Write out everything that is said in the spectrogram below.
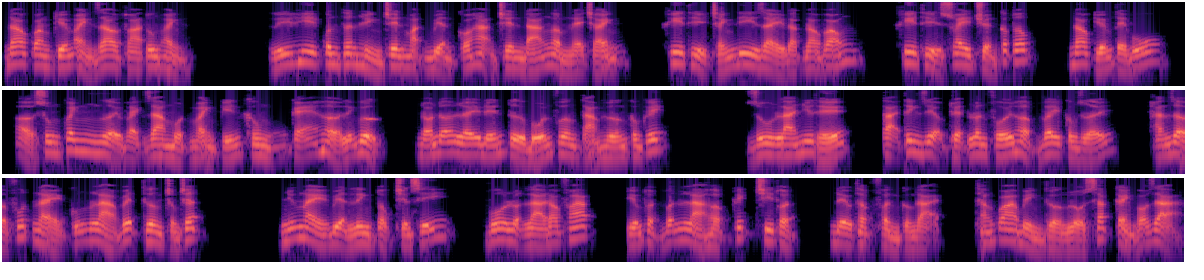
đao quang kiếm ảnh giao thoa tung hành. Lý hy quân thân hình trên mặt biển có hạn trên đá ngầm né tránh, khi thì tránh đi dày đặc đao võng, khi thì xoay chuyển cấp tốc, đao kiếm tề vũ, ở xung quanh người vạch ra một mảnh kín không kẽ hở lĩnh vực đón đỡ lấy đến từ bốn phương tám hướng công kích. Dù là như thế, tại tinh diệu tuyệt luân phối hợp vây công giới, hắn giờ phút này cũng là vết thương chồng chất những này biển linh tộc chiến sĩ, vô luận là đao pháp, kiếm thuật vẫn là hợp kích chi thuật, đều thập phần cường đại, thắng qua bình thường lộ sắc cảnh võ giả.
